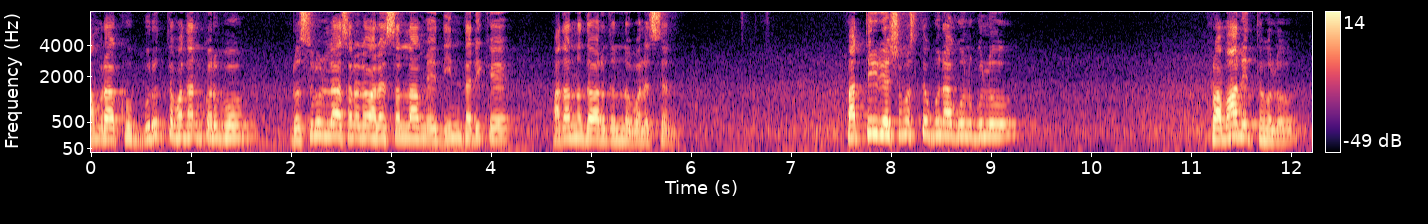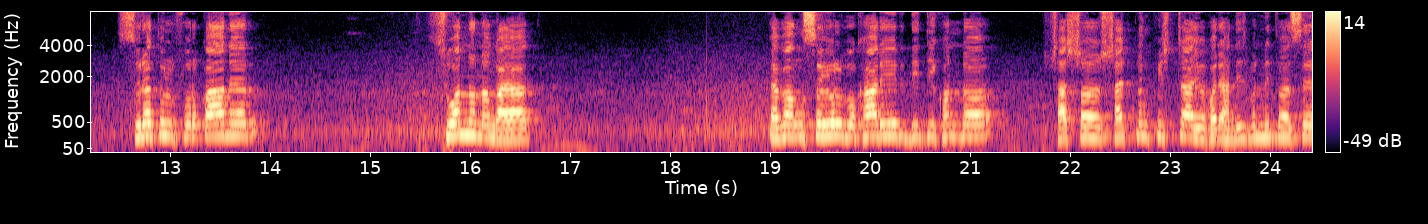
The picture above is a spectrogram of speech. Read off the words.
আমরা খুব গুরুত্ব প্রদান করব। রসুল্লাহ সাল্লু আলাইসাল্লাম এই দিনদারিকে প্রাধান্য দেওয়ার জন্য বলেছেন। পাত্রীর এই সমস্ত গুণাগুণগুলো প্রমাণিত হলো সুরাতুল ফুরকানের চুয়ান্ন নং আয়াত এবং সহিউল বুখারির দ্বিতীয় খণ্ড সাতশো ষাট নং পৃষ্ঠা এ ব্যাপারে হাদিস বর্ণিত আছে।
